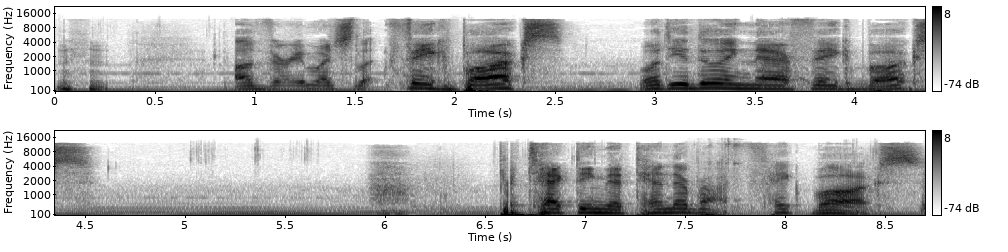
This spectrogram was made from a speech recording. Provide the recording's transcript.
I'd very much like- Fake Bucks! What are you doing there, Fake Bucks? Protecting the tender tinderbox. Fake Bucks.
